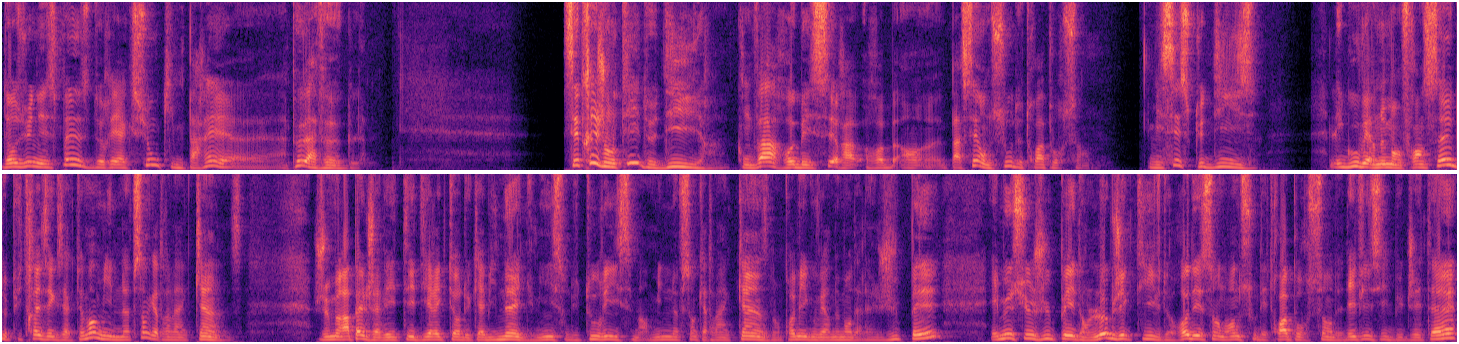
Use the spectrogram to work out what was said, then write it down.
dans une espèce de réaction qui me paraît euh, un peu aveugle. C'est très gentil de dire qu'on va passer en dessous de 3%. Mais c'est ce que disent les gouvernements français depuis très exactement 1995. Je me rappelle, j'avais été directeur de cabinet du ministre du Tourisme en 1995 dans le premier gouvernement d'Alain Juppé. Et M. Juppé, dans l'objectif de redescendre en dessous des 3% de déficit budgétaire,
